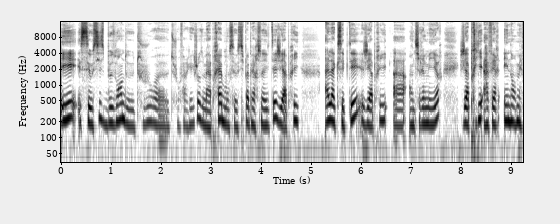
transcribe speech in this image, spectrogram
Et c'est aussi ce besoin de toujours, euh, toujours faire quelque chose. Mais après, bon, c'est aussi pas personnalité. J'ai appris à l'accepter, j'ai appris à en tirer le meilleur, j'ai appris à faire énormément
